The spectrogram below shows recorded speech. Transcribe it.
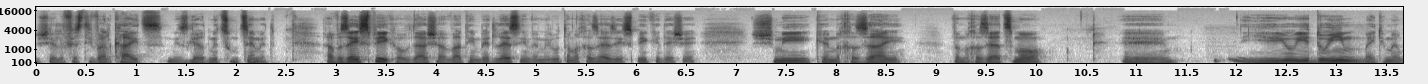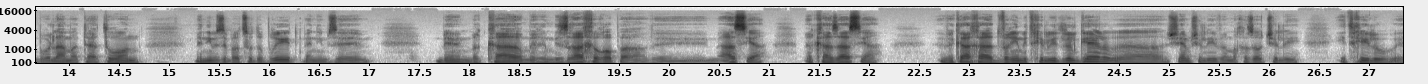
של פסטיבל קיץ, מסגרת מצומצמת. אבל זה הספיק, העובדה שעבדתי עם בית לסין ומילאו את המחזה, זה הספיק כדי ששמי כמחזאי והמחזה עצמו אה, יהיו ידועים, הייתי אומר, בעולם התיאטרון, בין אם זה בארצות הברית, בין אם זה במרכז, מזרח אירופה ואסיה, מרכז אסיה, וככה הדברים התחילו להתגלגל, והשם שלי והמחזות שלי התחילו אה,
